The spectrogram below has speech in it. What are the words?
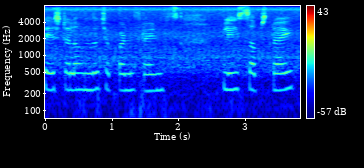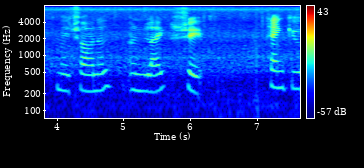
టేస్ట్ ఎలా ఉందో చెప్పండి friends. Please subscribe my channel and like share. Thank you.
